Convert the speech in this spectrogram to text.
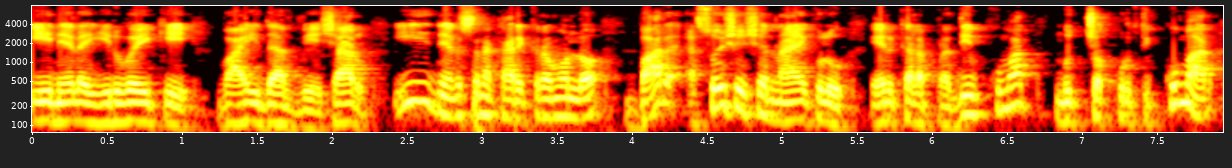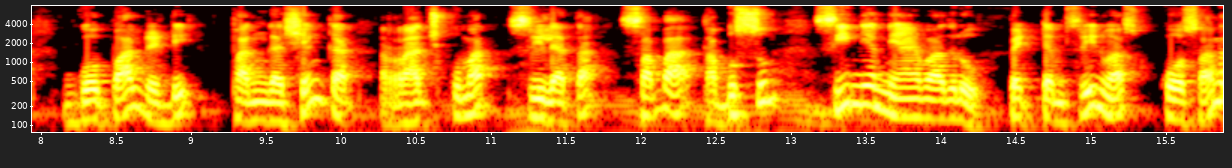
ఈ నెల ఇరవైకి వాయిదా వేశారు. ఈ నిరసన కార్యక్రమంలో బార్ అసోసియేషన్ నాయకులు ఎరకల ప్రదీప్ కుమార్ ముచ్చకృతి కుమార్ గోపాల్ రెడ్డి పంగ శంకర్ రాజ్ కుమార్ శ్రీలత సభ తబుస్సుం సీనియర్ న్యాయవాదులు పెట్టెం శ్రీనివాస్ కోసాన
